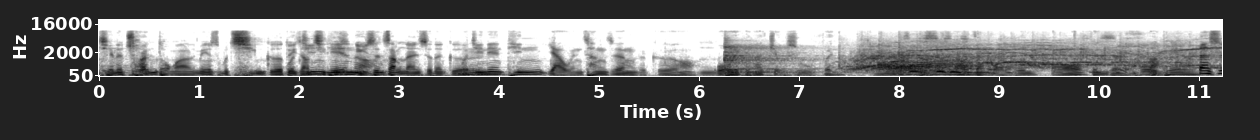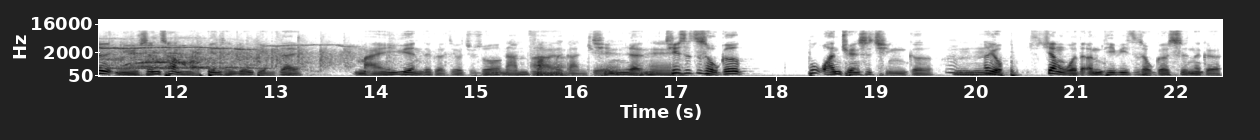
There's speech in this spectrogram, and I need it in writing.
前的传统啊，没有什么情歌对唱，今天是女生唱男生的歌。我今天听雅文唱这样的歌哈，我会给他九十五分。哦，谢谢，掌满分。哦，真的！但是女生唱啊，变成有点在埋怨这个，就就说南方的感觉，情人。其实这首歌不完全是情歌，那有像我的 MTV 这首歌是那个。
